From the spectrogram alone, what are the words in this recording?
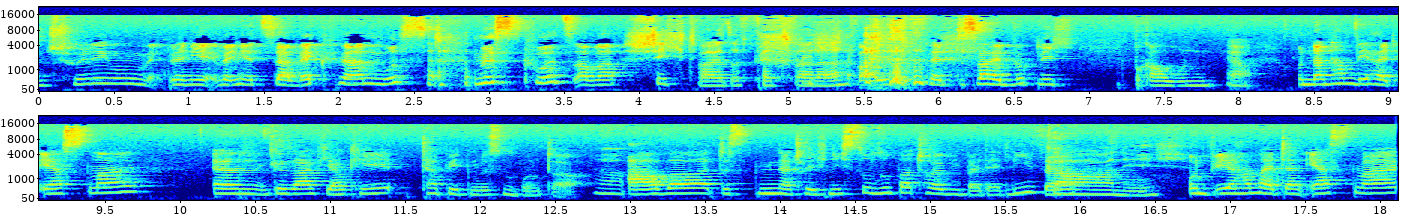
Entschuldigung, wenn ihr, wenn ihr jetzt da weghören müsst, müsst kurz, aber Schichtweise Fett war da. Schichtweise Fett, das war halt wirklich braun. Ja. Und dann haben wir halt erstmal ähm, gesagt, ja okay, Tapeten müssen runter. Ja. Aber das ging natürlich nicht so super toll wie bei der Lisa. Gar nicht. Und wir haben halt dann erstmal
